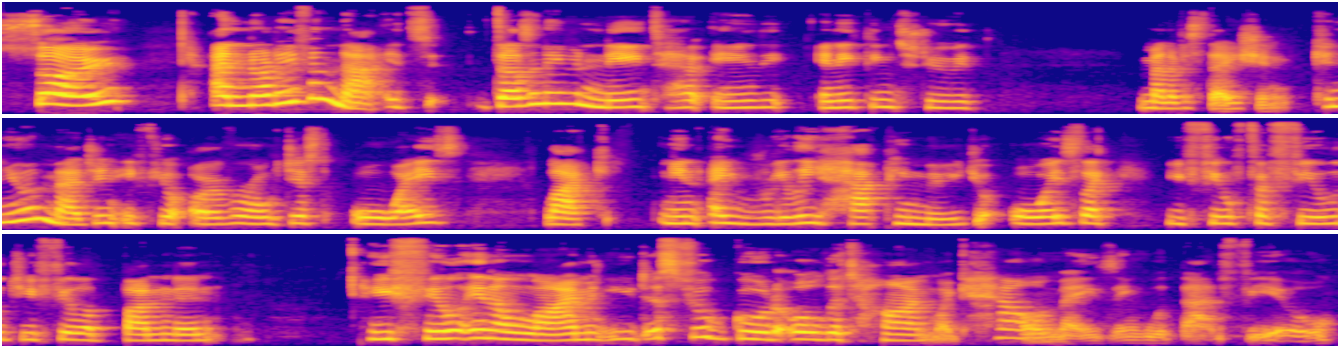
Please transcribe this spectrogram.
So, and not even that, it doesn't even need to have any, anything to do with manifestation. Can you imagine if you're overall just always like in a really happy mood? You're always like, you feel fulfilled, you feel abundant, you feel in alignment, you just feel good all the time. Like, how amazing would that feel?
